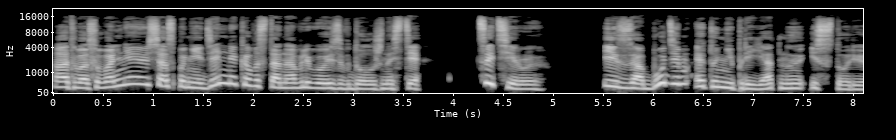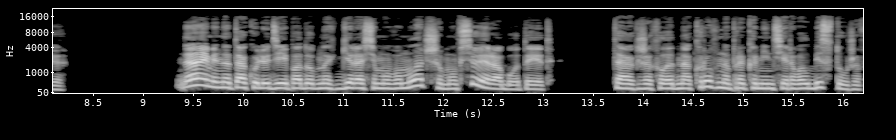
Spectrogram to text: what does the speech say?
от вас увольняюсь, а с понедельника восстанавливаюсь в должности. Цитирую. «И забудем эту неприятную историю». Да, именно так у людей, подобных Герасимову-младшему, все и работает. Также хладнокровно прокомментировал Бестужев.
